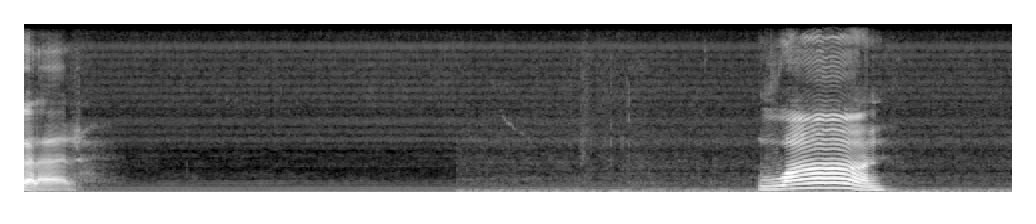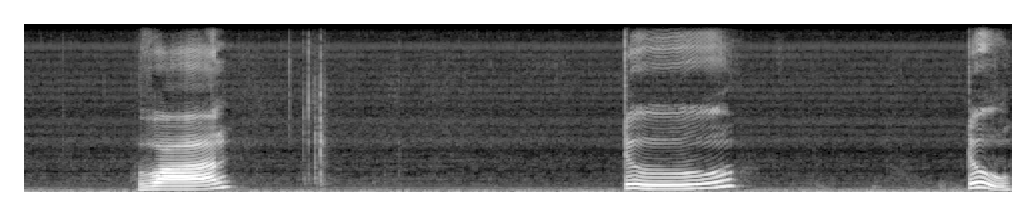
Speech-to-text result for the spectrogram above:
colour. One. One. Two. Two.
